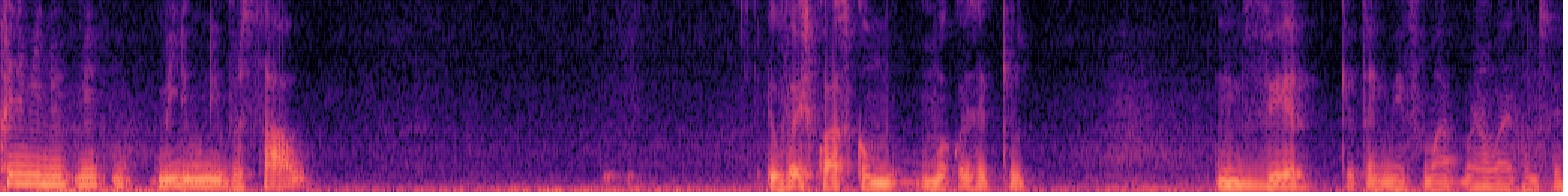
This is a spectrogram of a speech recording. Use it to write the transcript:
rendimento mínimo, mínimo universal eu vejo quase como uma coisa que eu um dever que eu tenho de me informar, mas não vai acontecer.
